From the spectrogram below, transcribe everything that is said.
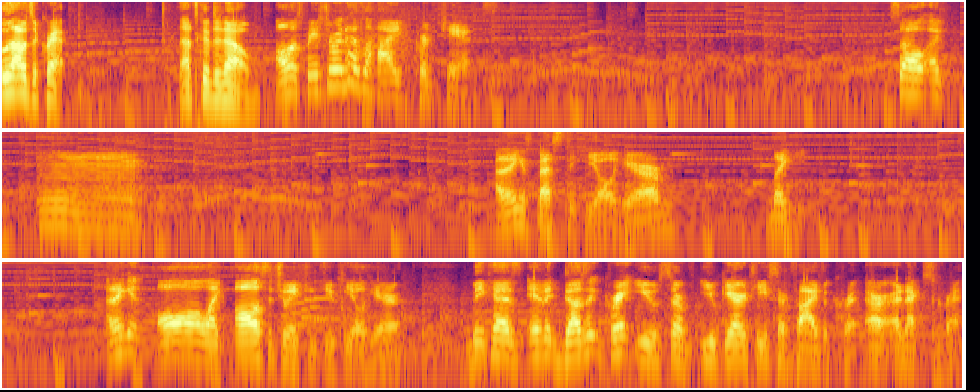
Ooh, that was a crit. That's good to know. Although Space Droid has a high crit chance. So, uh, mm, I think it's best to heal here. Like, I think in all like all situations you heal here, because if it doesn't crit, you you guarantee survive a crit or an next crit.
